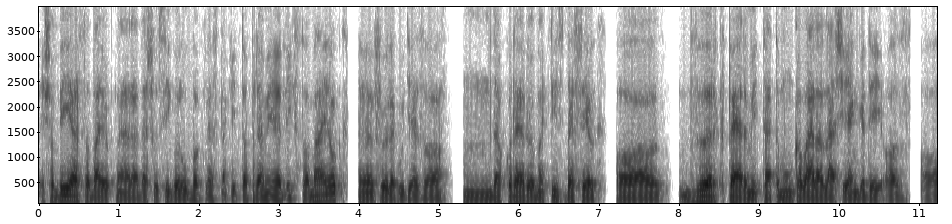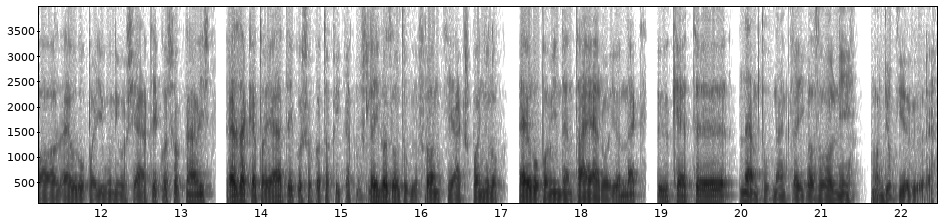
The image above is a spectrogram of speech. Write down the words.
És a BL szabályoknál ráadásul szigorúbbak lesznek itt a Premier League szabályok, főleg ugye ez a de akkor erről majd Krisz beszél, a work permit, tehát a munkavállalási engedély az az Európai Uniós játékosoknál is. Ezeket a játékosokat, akiket most leigazoltuk, franciák, spanyolok, Európa minden tájáról jönnek, őket nem tudnánk leigazolni mondjuk jövőre.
